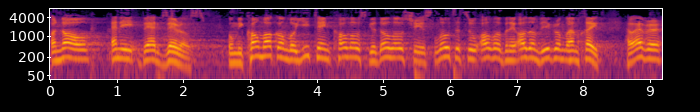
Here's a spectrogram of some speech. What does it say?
annul any bad gzeros. Umikom lo yitain kolos gedolos sheyislotzetzu olo b'nei adam v'yigram lehem chait. However,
